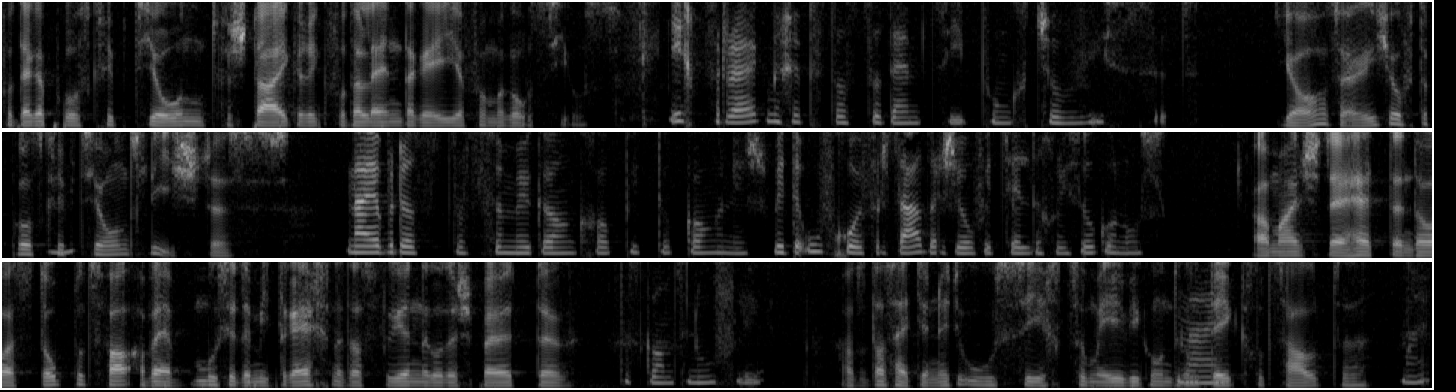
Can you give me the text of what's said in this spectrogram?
von dieser Proskription und Versteigerung von der Ländereien von Rossius. Ich frage mich, ob sie das zu dem Zeitpunkt schon wissen. Ja, also er ist auf der Proskriptionsliste. Das Nein, aber dass das Vermögen an Capito gegangen ist. Weil der Aufkäufer selber ist ja offiziell der Chrysogonus. Ah, meinst du, der hat dann da ein doppeltes Fall, aber er muss ja damit rechnen, dass früher oder später, Das Ganze auffliegt. also das hat ja nicht Aussicht, zum ewig unter dem. Deckel zu halten. Nein.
